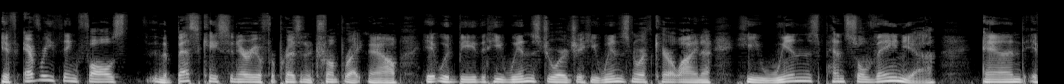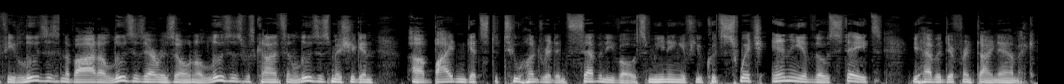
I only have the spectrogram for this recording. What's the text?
if everything falls in the best case scenario for President Trump right now, it would be that he wins Georgia, he wins North Carolina, he wins Pennsylvania, and if he loses Nevada, loses Arizona, loses Wisconsin, loses Michigan, uh, Biden gets to 270 votes, meaning if you could switch any of those states, you have a different dynamic.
